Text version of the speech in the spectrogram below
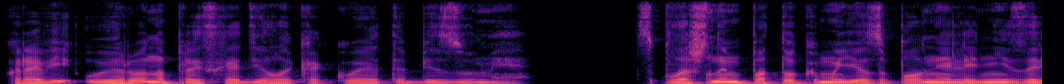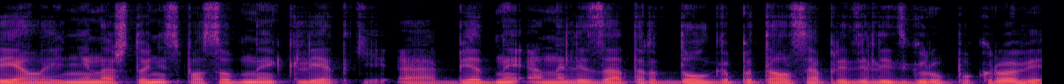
В крови у Ирона происходило какое-то безумие. Сплошным потоком ее заполняли незрелые, ни на что не способные клетки, а бедный анализатор долго пытался определить группу крови,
